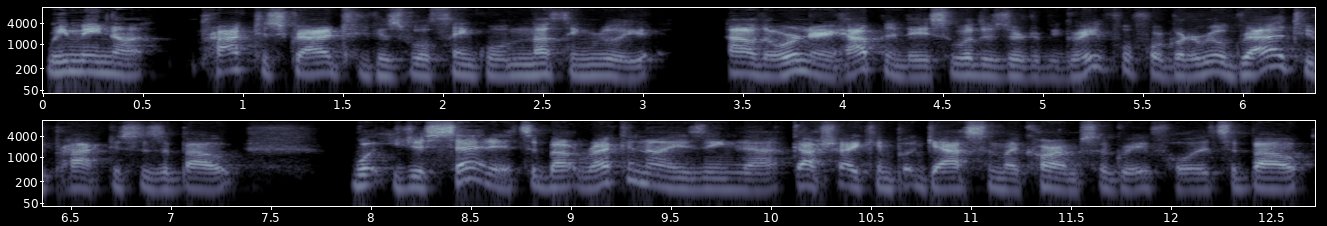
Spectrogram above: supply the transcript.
we may not practice gratitude because we'll think, well, nothing really out of the ordinary happened today. So what is there to be grateful for? But a real gratitude practice is about what you just said. It's about recognizing that, gosh, I can put gas in my car. I'm so grateful. It's about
